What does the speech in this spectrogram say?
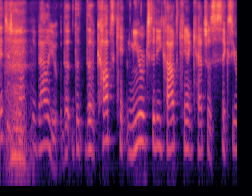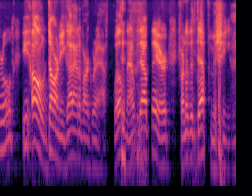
It just drops the value. The, the the cops can't. New York City cops can't catch a six year old. Oh darn! He got out of our grasp. Well, now he's out there in front of the death machine.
